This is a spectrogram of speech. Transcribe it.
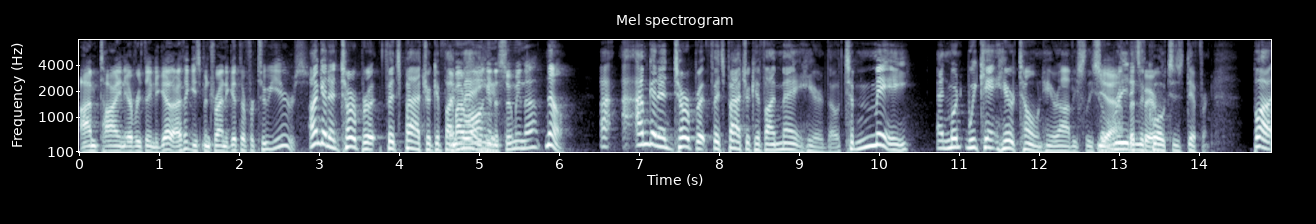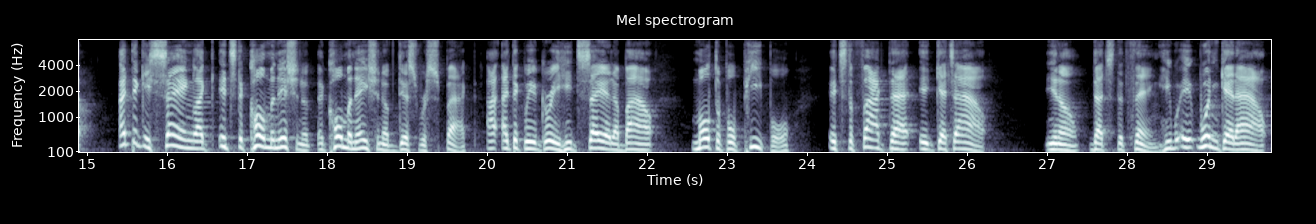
I'm tying everything together. I think he's been trying to get there for two years. I'm going to interpret Fitzpatrick if I Am I I may. wrong in assuming that? No, I, I'm going to interpret Fitzpatrick if I may here, though. To me, and we- we can't hear tone here, obviously, so Yeah, reading the fair. quotes is different. But I think he's saying like it's the culmination of a culmination of disrespect. I, I think we agree. He'd say it about multiple people. It's the fact that it gets out. You know, that's the thing. He it wouldn't get out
